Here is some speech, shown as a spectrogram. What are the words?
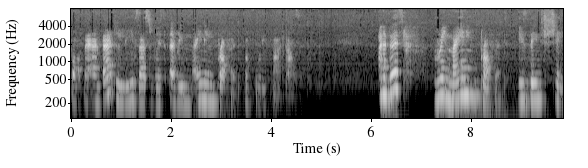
partner, and that leaves us with a remaining profit of 45,000. And this remaining profit is then shared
